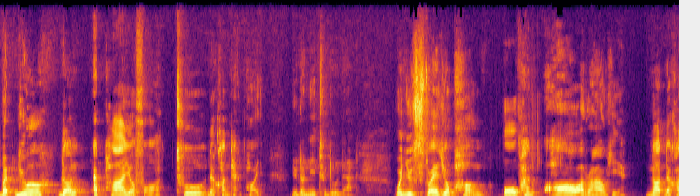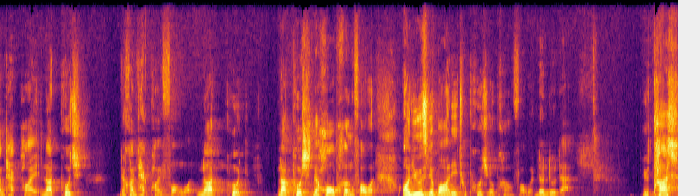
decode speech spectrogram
But you don't apply your force to the contact point. You don't need to do that. When you stretch your palm, open all around here, not the contact point, not push the contact point forward, not put not push the whole palm forward or use your body to push your palm forward. Don't do that. You touch,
